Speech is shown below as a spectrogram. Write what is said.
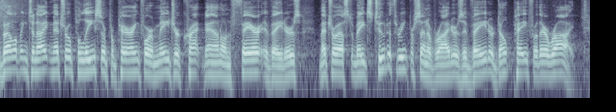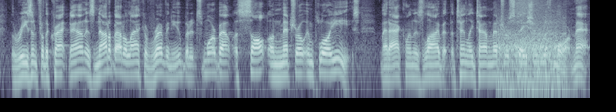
Developing tonight, Metro police are preparing for a major crackdown on fare evaders. Metro estimates 2 to 3 percent of riders evade or don't pay for their ride. The reason for the crackdown is not about a lack of revenue, but it's more about assault on Metro employees. Matt Ackland is live at the Tenleytown Metro station with more. Matt.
